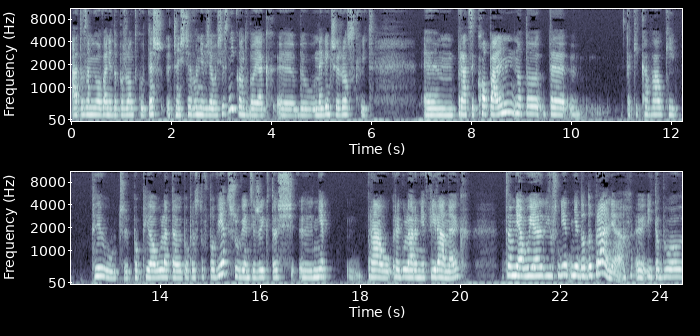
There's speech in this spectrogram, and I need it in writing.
A to zamiłowanie do porządku też częściowo nie wzięło się znikąd, bo jak y, był największy rozkwit pracy kopalń, no to te y, takie kawałki pyłu czy popiołu latały po prostu w powietrzu, więc jeżeli ktoś y, nie prał regularnie firanek, to miał je już nie, nie do doprania. Y, I to, było,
